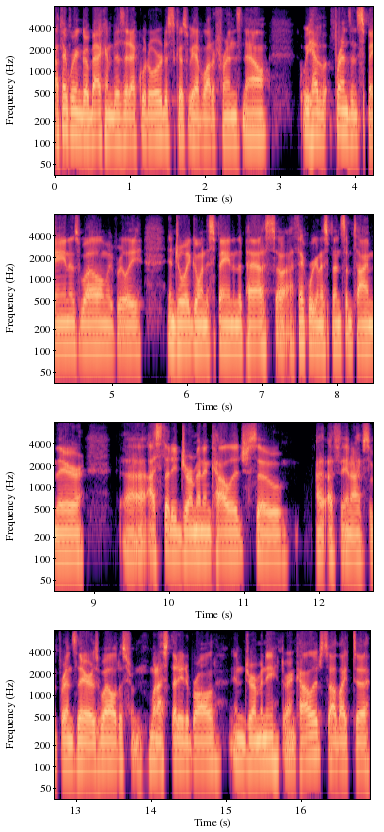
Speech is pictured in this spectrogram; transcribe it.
I think we're gonna go back and visit Ecuador just because we have a lot of friends now. We have friends in Spain as well, and we've really enjoyed going to Spain in the past. So I think we're going to spend some time there. Uh, I studied German in college, so I, I think I have some friends there as well, just from when I studied abroad in Germany during college. So I'd like to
